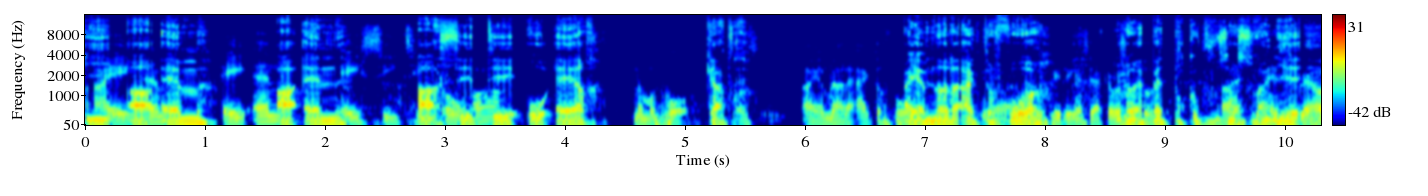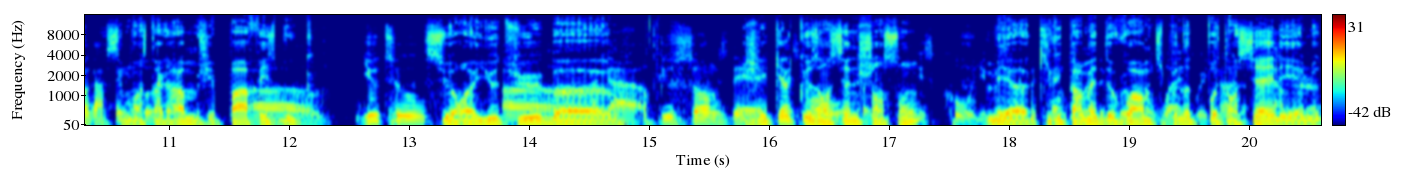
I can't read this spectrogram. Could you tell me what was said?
I-A-M. A-N-A-C-T-O-R 4. I am not an actor for. Je répète pour que vous vous en souveniez. C'est mon Instagram, j'ai pas Facebook. Um, Sur euh, YouTube, uh, euh, j'ai quelques anciennes chansons, mais euh, qui vous permettent de voir un petit peu notre potentiel et le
